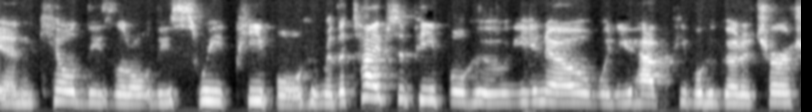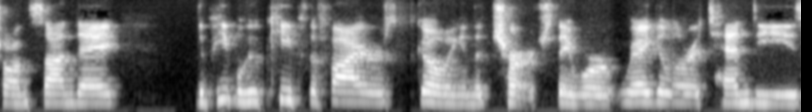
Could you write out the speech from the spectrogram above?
and killed these little these sweet people who were the types of people who, you know, when you have people who go to church on Sunday, the people who keep the fires going in the church. They were regular attendees,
